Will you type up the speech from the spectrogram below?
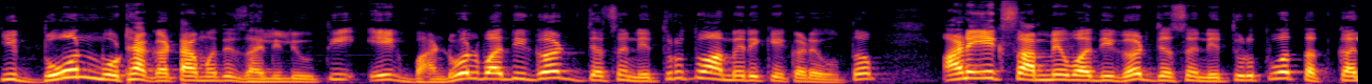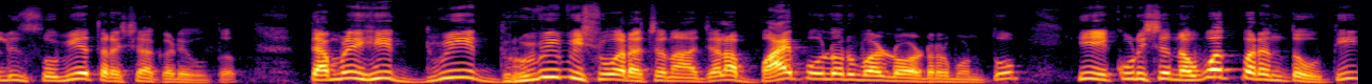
ही दोन मोठ्या गटामध्ये झालेली होती. एक भांडवलवादी गट ज्याचं नेतृत्व अमेरिकेकडे होतं आणि एक साम्यवादी गट ज्याचं नेतृत्व तत्कालीन सोव्हिएत रशियाकडे होतं. त्यामुळे ही द्विध्रुवी विश्वरचना ज्याला बायपोलर वर्ल्ड ऑर्डर म्हणतो ही एकोणीसशे नव्वदपर्यंत होती.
